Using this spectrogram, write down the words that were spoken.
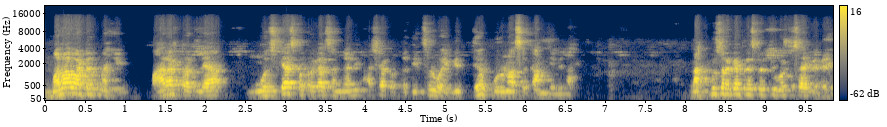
मला वाटत नाही महाराष्ट्रातल्या मोजक्याच पत्रकार संघांनी अशा पद्धतीचं वैविध्यपूर्ण असं काम केलेलं आहे. नागपूर सारख्या प्रेसक्लबची गोष्ट साहेब वेगळी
